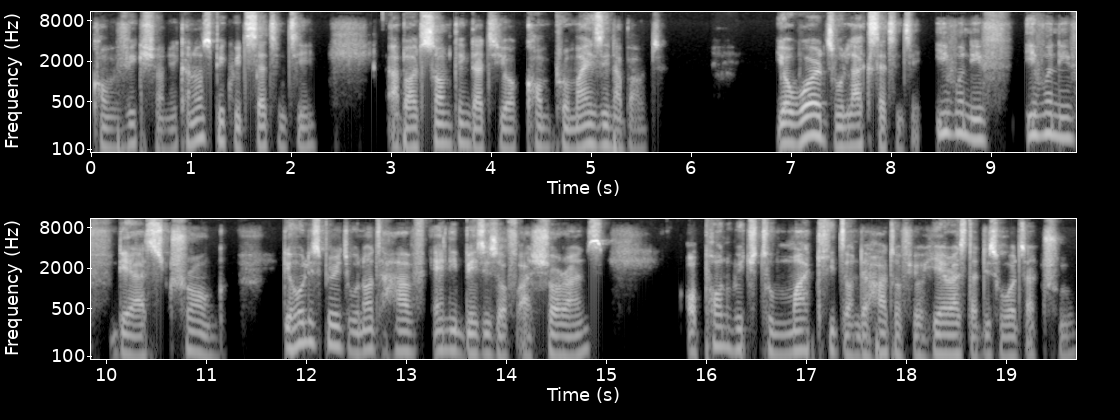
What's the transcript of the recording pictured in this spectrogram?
conviction, you cannot speak with certainty about something that you're compromising about. Your words will lack certainty, even if even if they are strong. The Holy Spirit will not have any basis of assurance upon which to mark it on the heart of your hearers that these words are true.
